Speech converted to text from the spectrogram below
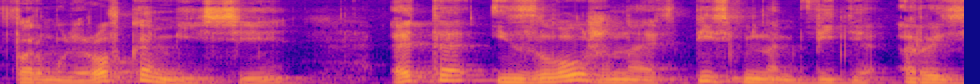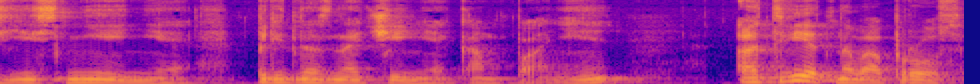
Формулировка миссии – это изложенное в письменном виде разъяснение предназначения компании, ответ на вопрос,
